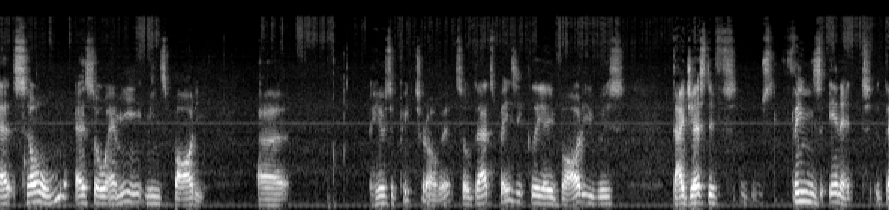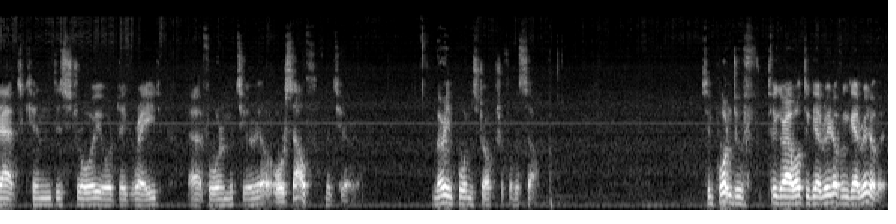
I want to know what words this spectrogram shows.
uh, some, S-O-M-E, means body. Uh, here's a picture of it. So that's basically a body with digestive things in it that can destroy or degrade uh, foreign material or self material. Very important structure for the cell. It's important to figure out what to get rid of and get rid of it.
